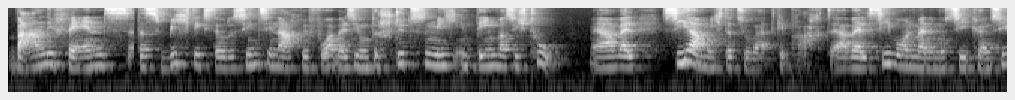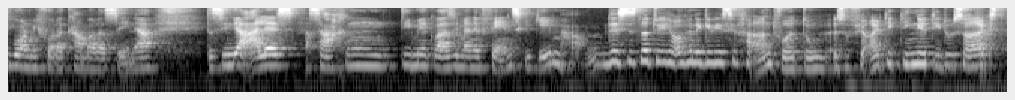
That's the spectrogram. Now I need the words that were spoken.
waren die Fans das Wichtigste oder sind sie nach wie vor, weil sie unterstützen mich in dem, was ich tue. Ja, weil sie haben mich dazu weit gebracht, ja, weil sie wollen meine Musik hören, sie wollen mich vor der Kamera sehen. Ja. Das sind ja alles Sachen, die mir quasi meine Fans gegeben haben. Das ist natürlich auch eine gewisse Verantwortung. Also für all die Dinge, die du sagst,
